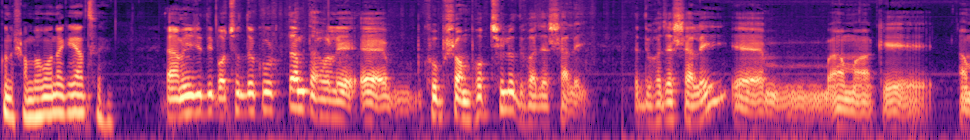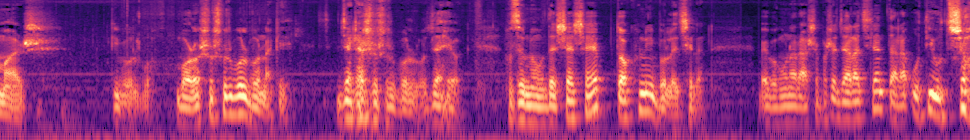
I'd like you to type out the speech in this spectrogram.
কোনো সম্ভাবনা কি আছে? আমি যদি পছন্দ করতাম তাহলে খুব সম্ভব ছিল দু হাজার সালেই। দু হাজার সালেই আমাকে আমার, কি বলব, বড় শ্বশুর বলব নাকি? জ্যাঠা শ্বশুর বলব, যাই হোক। হোসেন মোহাম্মদ শাহ সাহেব তখনই বলেছিলেন, এবং ওনার আশেপাশে যারা ছিলেন তারা অতি উৎসাহ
